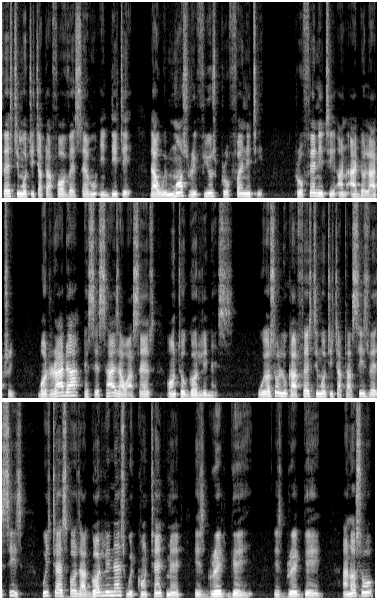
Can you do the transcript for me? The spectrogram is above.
1 Timothy chapter 4, verse 7 in detail that we must refuse profanity, profanity and idolatry, but rather exercise ourselves unto godliness. We also look at 1 Timothy chapter 6, verse 6, which tells us that godliness with contentment is great gain. Is great gain. And also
